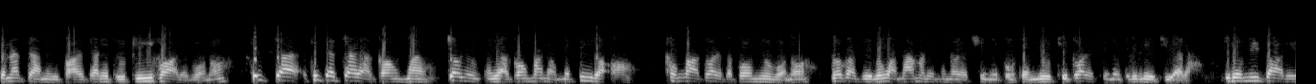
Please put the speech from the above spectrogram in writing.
တနတ်တန်တွေပါကြတဲ့သူပြေးခွာတယ်ပေါ့နော်စိတ်ကြစိတ်ကြကြရကောင်းမှန်းကြောက်ရွံ့ရကောင်းမှန်းတော့မပြီးတော့အောင်ခုံမသွားတဲ့သဘောမျိုးပေါ့နော်လောကကြီးလုံးဝနားမလည်မလို့အခြေအနေပုံစံမျိုးဖြစ်သွားတဲ့အခြေအနေကလေးလေးကြည့်ရတာသူတို့မိသားတွေ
